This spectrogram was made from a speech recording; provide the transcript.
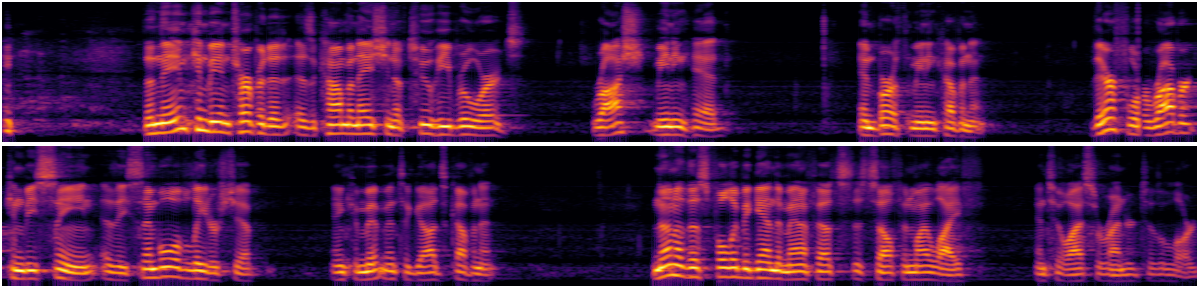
the name can be interpreted as a combination of two Hebrew words Rosh, meaning head, and birth, meaning covenant. Therefore, Robert can be seen as a symbol of leadership and commitment to God's covenant. None of this fully began to manifest itself in my life until I surrendered to the Lord.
